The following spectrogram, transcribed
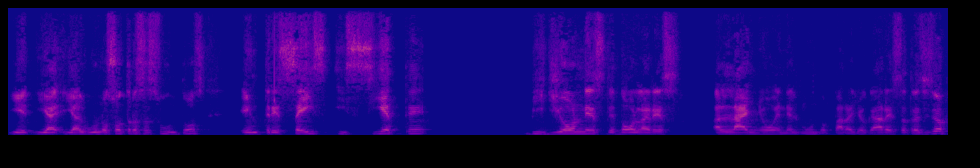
y, y, algunos otros asuntos entre 6 y 7 billones de dólares al año en el mundo para llegar a esta transición.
